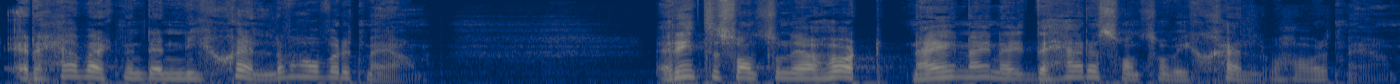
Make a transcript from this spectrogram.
är det här verkligen det ni själva har varit med om? Är det inte sånt som ni har hört? Nej, nej, nej, det här är sånt som vi själva har varit med om.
